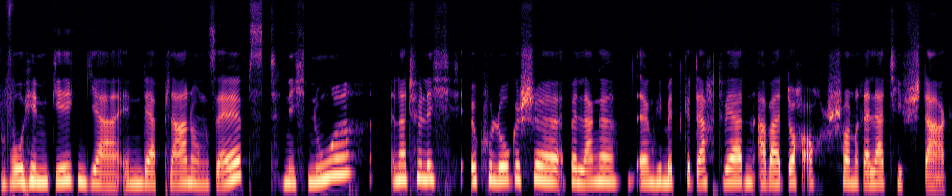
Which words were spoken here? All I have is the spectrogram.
wohingegen ja in der Planung selbst nicht nur natürlich ökologische Belange irgendwie mitgedacht werden, aber doch auch schon relativ stark.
